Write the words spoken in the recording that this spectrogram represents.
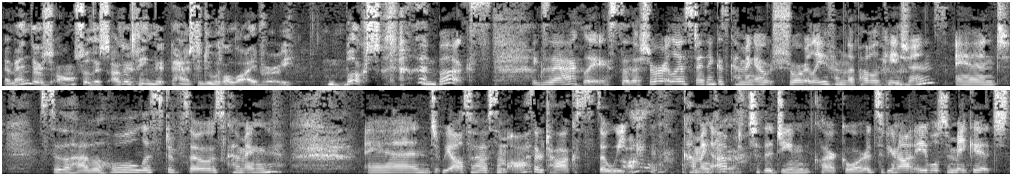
And then there's also this other thing that has to do with the library, books. and books. Exactly. So the short list I think is coming out shortly from the publications and so they'll have a whole list of those coming. And we also have some author talks the week oh, coming okay. up to the Jeanne Clarke Awards. If you're not able to make it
